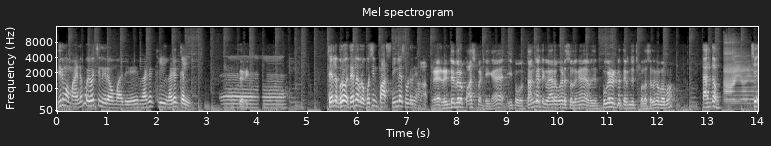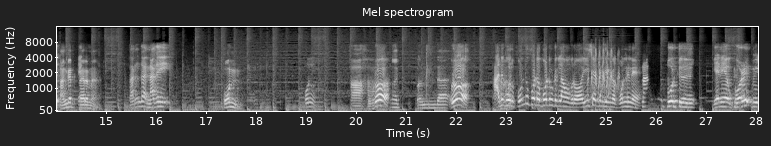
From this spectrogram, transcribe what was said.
இருமாமா என்னமோ யோசிச்சுக்கிறோமா அது. நகைக்கல் நகைக்கல். சரி. ஆஹ், தெரியல ப்ரோ தெரியல ப்ரோ கொஸ்டின் பாஸ் நீங்களே சொல்றீங்க ரெண்டு பேரும் பாஸ் பண்ணிட்டீங்க. இப்போ தங்கத்துக்கு வேற வேர்டு சொல்லுங்க. புகழுக்கு தெரிஞ்சிச்சு போல. சொல்லுங்க பாப்போம். தங்கம். சி, தங்கத்துக்கு வேற என்ன? தங்க நகை. பொன் ஆஹா. ப்ரோ வந்தா. ப்ரோ அதுக்கு ஒரு பொண்ணு போட்டோ போட்டு விட்டுருக்கலாமா ப்ரோ ஈஸியா தெரிஞ்சுக்கிறீங்க பொண்ணுன்னு? போட்டு என்னைய குழப்பி.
